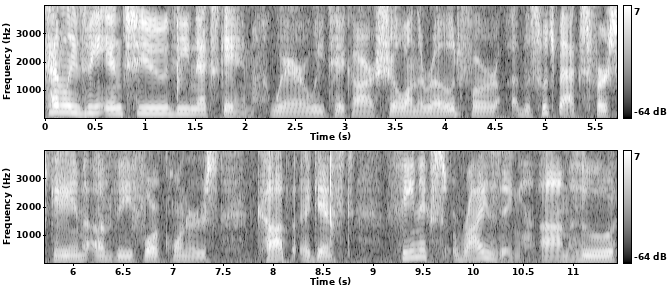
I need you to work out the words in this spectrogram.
kind of leads me into the next game, where we take our show on the road for the Switchbacks' first game of the Four Corners Cup against Phoenix Rising, um, who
